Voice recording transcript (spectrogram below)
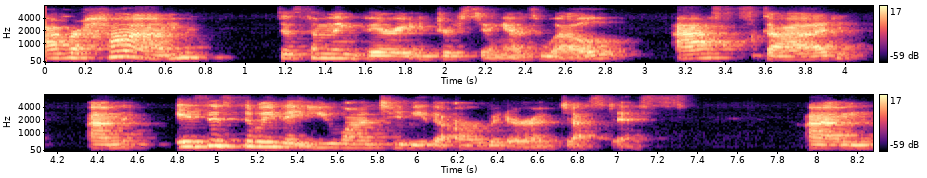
Abraham does something very interesting as well, asks God, um, Is this the way that you want to be the arbiter of justice? Um,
